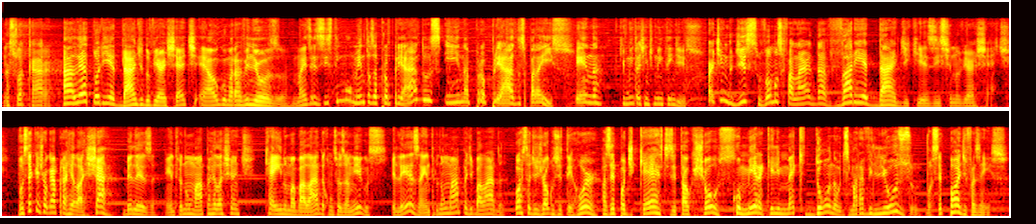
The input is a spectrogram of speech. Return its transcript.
na sua cara. A aleatoriedade do VRChat é algo maravilhoso, mas existem momentos apropriados e inapropriados para isso. Pena que muita gente não entende isso. Partindo disso, vamos falar da variedade que existe no VRChat. Você quer jogar para relaxar? Beleza, entra num mapa relaxante. Quer ir numa balada com seus amigos? Beleza, entra num mapa de balada. Gosta de jogos de terror? Fazer podcasts e talk shows? Comer aquele McDonald's maravilhoso? Você pode fazer isso.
